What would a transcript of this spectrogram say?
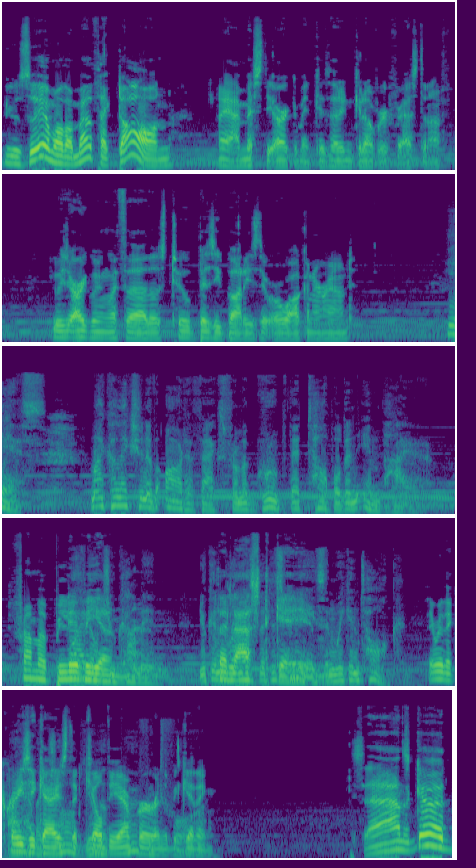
Museum of the Mythic Dawn? Oh, yeah, I missed the argument because I didn't get over it fast enough. He was arguing with uh, those two busybodies that were walking around. Yes, my collection of artifacts from a group that toppled an empire. From Oblivion. Why don't you come in? You can The last the game. and we can talk. They were the crazy guys that killed the Emperor in the for. beginning. Sounds good!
